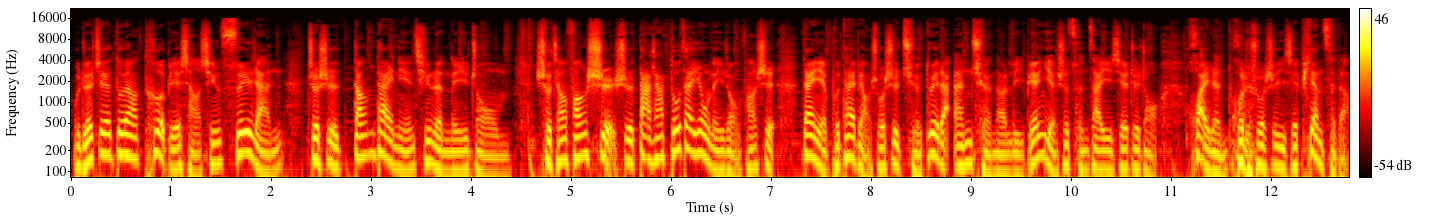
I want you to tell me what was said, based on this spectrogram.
我觉得这些都要特别小心。虽然这是当代年轻人的一种社交方方式。是大家都在用的一种方式，但也不代表说是绝对的安全的，里边也是存在一些这种坏人或者说是一些骗子的，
